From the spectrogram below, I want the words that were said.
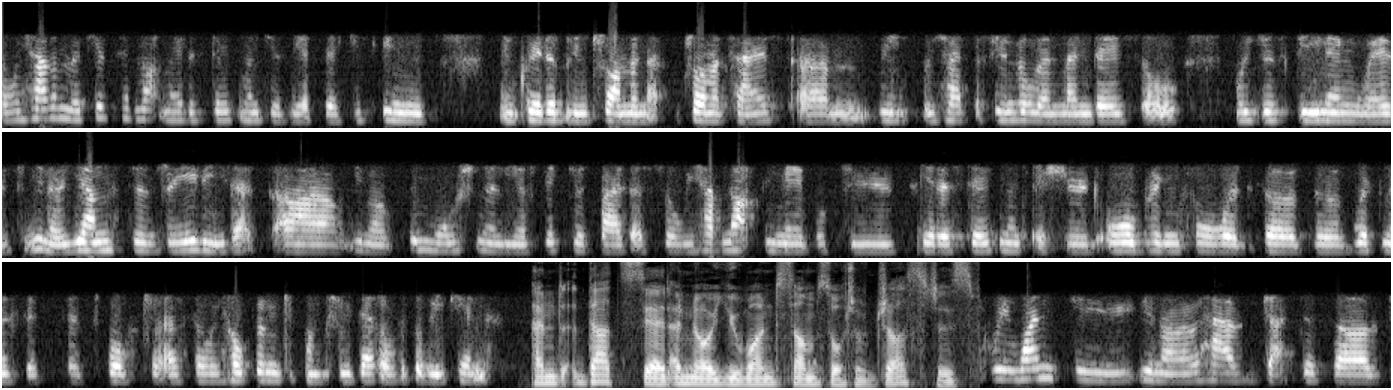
Uh, we haven't. The kids have not made a statement as yet. They've just been incredibly trauma- traumatized. Um, we we had the funeral on Monday, so we're just dealing with, you know, youngsters really that are, you know, emotionally affected by this. So we have not been able to get a statement issued or bring forward the, the witness that, that spoke to us. So we're hoping to conclude that over the weekend. And that said, I know you want some sort of justice. We want to, you know, have justice served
